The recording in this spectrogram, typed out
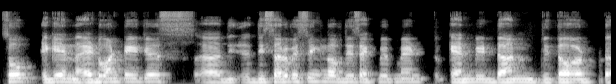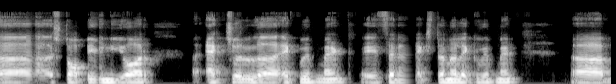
So again, advantages, uh, the, the, servicing of this equipment can be done without uh, stopping your actual uh, equipment. It's an external equipment. Uh,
